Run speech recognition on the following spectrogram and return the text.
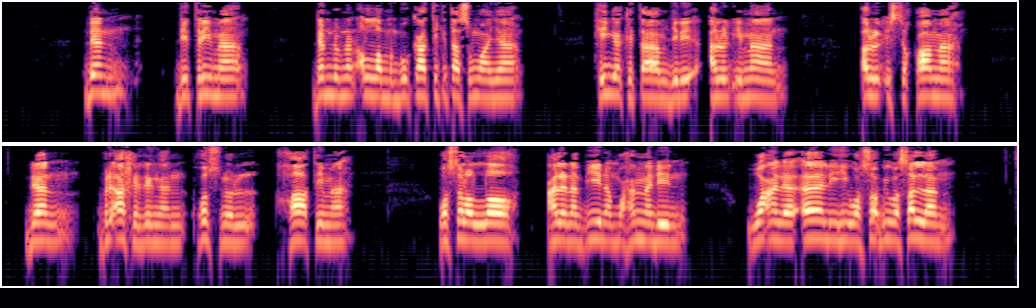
dan diterima dan mudah-mudahan Allah membuka hati kita semuanya hingga kita menjadi alul iman, alul istiqamah dan berakhir dengan husnul khatimah. Wassallallahu ala nabiyyina Muhammadin wa ala alihi wa sahbihi wasallam.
